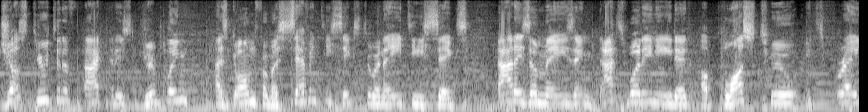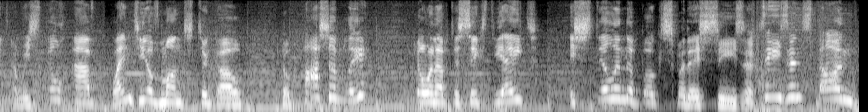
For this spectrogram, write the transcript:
just due to the fact that his dribbling has gone from a 76 to an 86. That is amazing. That's what he needed. A plus two. It's great. And we still have plenty of months to go. So possibly going up to 68 is still in the books for this season. Season's done.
